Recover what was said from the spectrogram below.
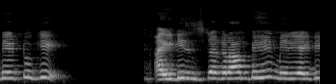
बेटू की आईडी इंस्टाग्राम पे है, मेरी आईडी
